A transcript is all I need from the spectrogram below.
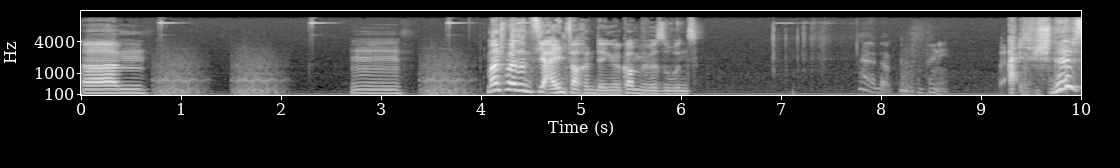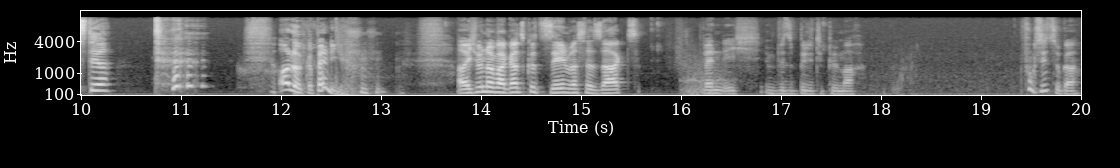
Ähm. Mh. Manchmal sind es die einfachen Dinge. Komm, wir versuchen's. Oh, look, a penny. Ah, Wie schnell ist der? oh, look, a penny. Aber ich will noch mal ganz kurz sehen, was er sagt, wenn ich Invisibility Pill mache. Funktioniert sogar.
